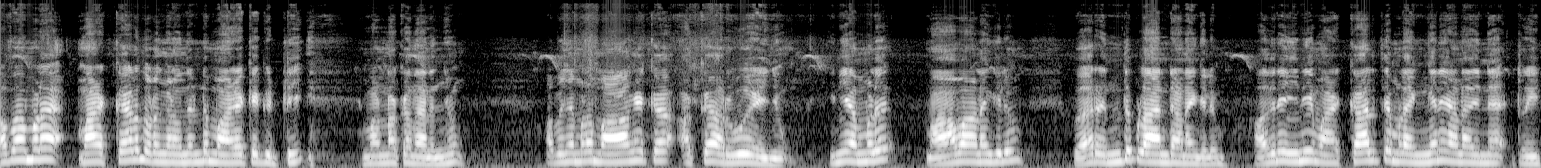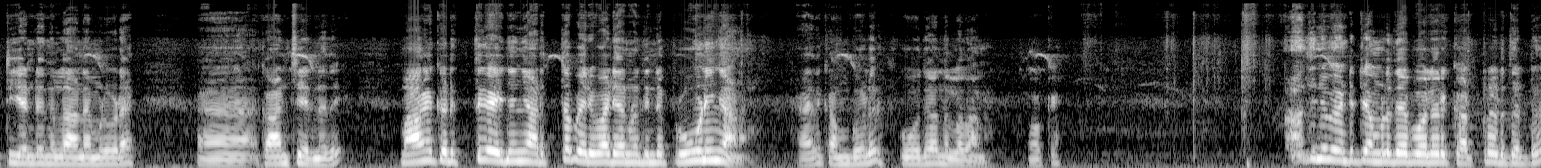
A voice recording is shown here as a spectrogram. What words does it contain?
അപ്പോൾ നമ്മളെ മഴക്കാലം തുടങ്ങണം. എന്നിട്ട് മഴയൊക്കെ കിട്ടി. മണ്ണൊക്കെ നനഞ്ഞു. അപ്പോൾ നമ്മളെ മാങ്ങയൊക്കെ ഒക്കെ അറിവ് കഴിഞ്ഞു. ഇനി നമ്മൾ മാവാണെങ്കിലും വേറെ എന്ത് പ്ലാന്റ് ആണെങ്കിലും അതിനെ ഇനി മഴക്കാലത്ത് നമ്മൾ എങ്ങനെയാണ് അതിനെ ട്രീറ്റ് ചെയ്യേണ്ടത് എന്നുള്ളതാണ് നമ്മളിവിടെ കാണിച്ചു തരുന്നത്. മാങ്ങയൊക്കെ എടുത്തു കഴിഞ്ഞ് കഴിഞ്ഞാൽ അടുത്ത പരിപാടി ആണ് ഇതിന്റെ പ്രൂണിങ് ആണ്. അതായത് കമ്പുകൾ പോതുക എന്നുള്ളതാണ്. ഓക്കെ? അതിന് വേണ്ടിയിട്ട് നമ്മൾ ഇതേപോലെ ഒരു കട്ടർ എടുത്തിട്ട്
